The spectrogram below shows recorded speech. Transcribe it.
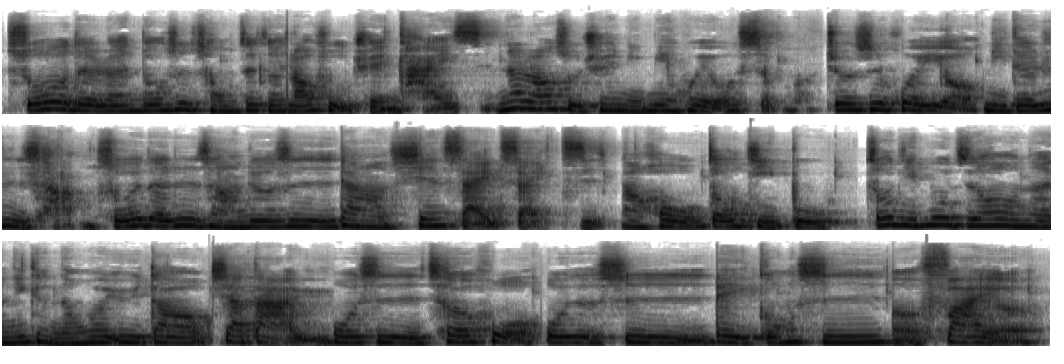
所有的人都是从这个老鼠圈开始。那老鼠圈里面会有什么？就是会有你的日常，所谓的日常就是像先骰骰子，然后走几步，走几步之后呢，你可能会遇到下大雨，或是车祸，或者是被公司呃 fire。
